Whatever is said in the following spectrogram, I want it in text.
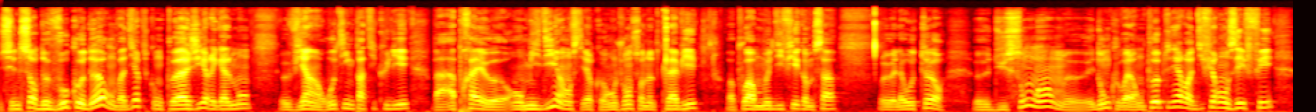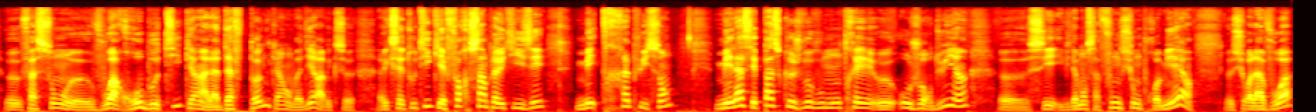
c'est une sorte de vocodeur, on va dire, parce qu'on peut agir également euh, via un routing particulier bah, après en MIDI, c'est-à-dire qu'en jouant sur notre clavier, on va pouvoir modifier comme ça la hauteur du son. et donc voilà, on peut obtenir différents effets façon voix robotique Hein, à la Daft Punk, hein, on va dire, avec, ce, avec cet outil qui est fort simple à utiliser, mais très puissant. Mais là, c'est pas ce que je veux vous montrer euh, aujourd'hui. Hein. Euh, c'est évidemment sa fonction première euh, sur la voix.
